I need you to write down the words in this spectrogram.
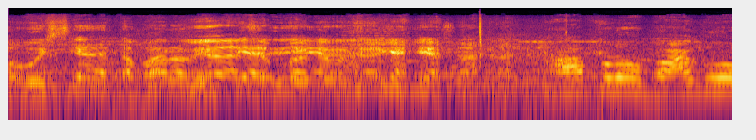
હોશિયાર તમારો આપણો ભાગો.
